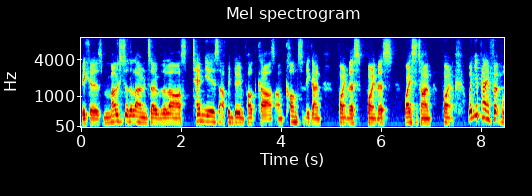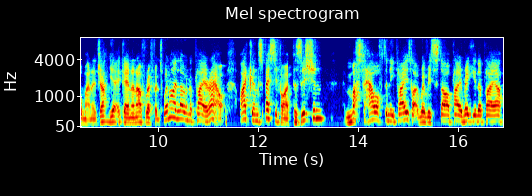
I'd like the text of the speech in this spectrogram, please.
because most of the loans over the last ten years I've been doing podcasts, I'm constantly going pointless, pointless, waste of time. Point. When you're playing Football Manager, yet again another reference. When I loan a player out, I can specify position, must how often he plays, like whether he's a star player, regular player,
